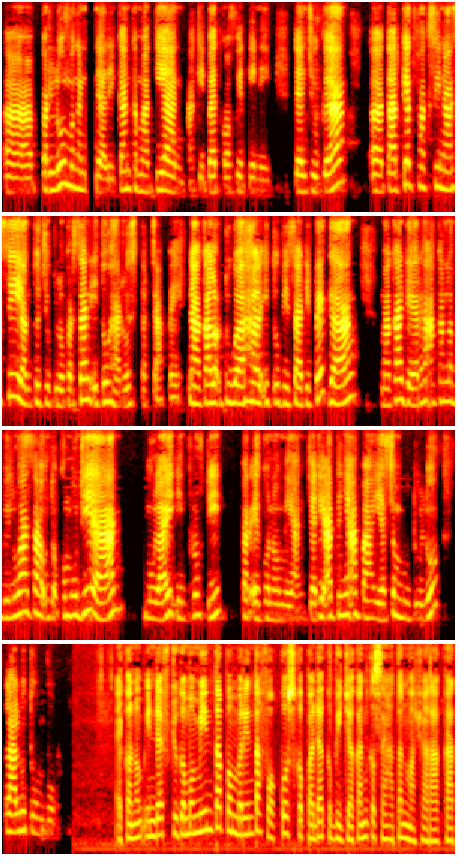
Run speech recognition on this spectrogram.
uh, perlu mengendalikan kematian akibat COVID ini dan juga uh, target vaksinasi yang 70% itu harus tercapai. Nah, kalau dua hal itu bisa dipegang, maka daerah akan lebih luasa untuk kemudian mulai improve di perekonomian. Jadi artinya apa? Ya sembuh dulu lalu tumbuh. Ekonom Indef juga meminta pemerintah fokus kepada kebijakan kesehatan masyarakat.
